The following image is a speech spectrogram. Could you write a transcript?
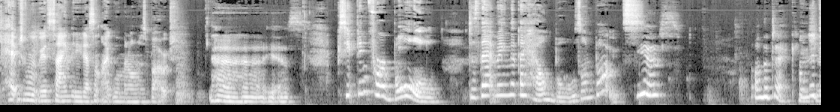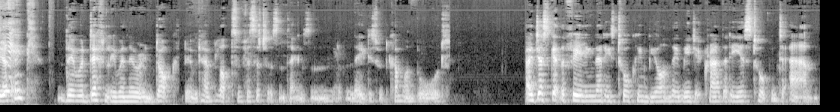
Captain Wentworth saying that he doesn't like women on his boat, yes. excepting for a ball. Does that mean that they held balls on boats? Yes. On the deck, Usually, On the usually, I deck. think. They would definitely, when they were in dock, they would have lots of visitors and things, and ladies would come on board. I just get the feeling that he's talking beyond the immediate crowd, that he is talking to Anne.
